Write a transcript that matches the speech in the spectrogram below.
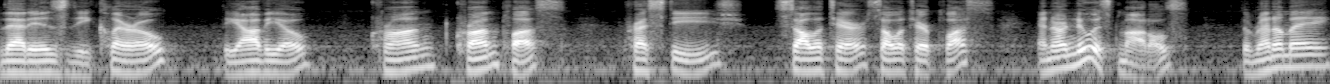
that is the Claro, the Avio, Kron, Kron Plus, Prestige, Solitaire, Solitaire Plus, and our newest models, the Renommee,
